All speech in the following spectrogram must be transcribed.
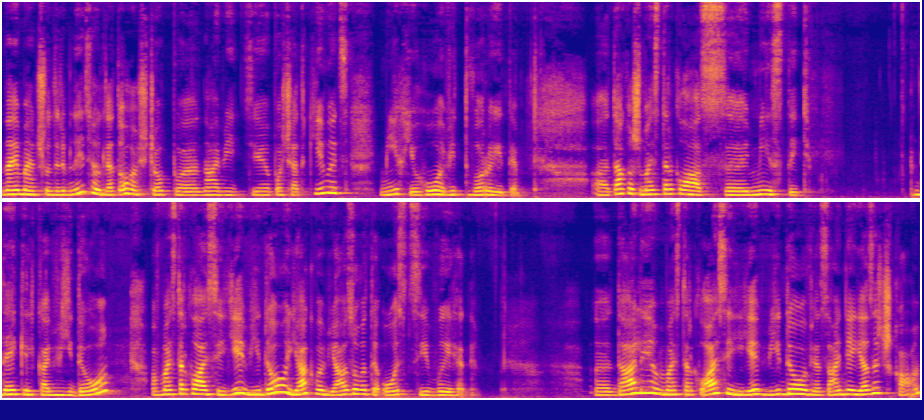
найменшу дрібницю для того, щоб е, навіть початківець міг його відтворити. Е, також майстер-клас містить декілька відео. В майстер-класі є відео, як вив'язувати ось ці вигини. Е, Далі в майстер-класі є відео в'язання язичка,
